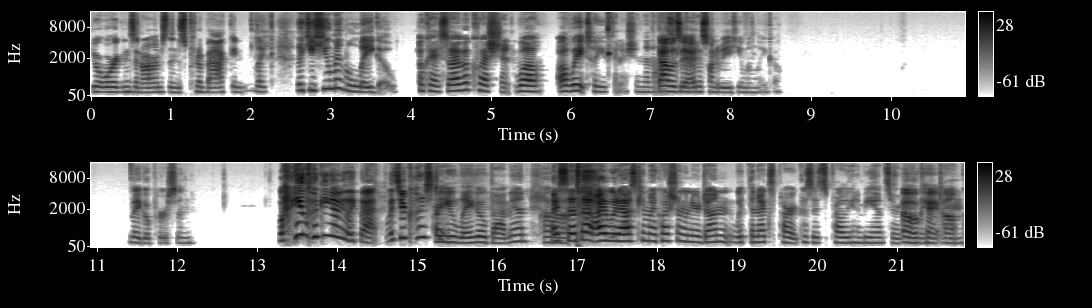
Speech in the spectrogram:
your organs and arms, and just put them back, and like like a human Lego. Okay, so I have a question. Well, I'll wait till you finish and then I'll That was you. it. I just want to be a human Lego. Lego person. Why are you looking at me like that? What's your question? Are you Lego Batman? I Uh, said that I would ask you my question when you're done with the next part because it's probably going to be answered. Oh, okay. Um.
